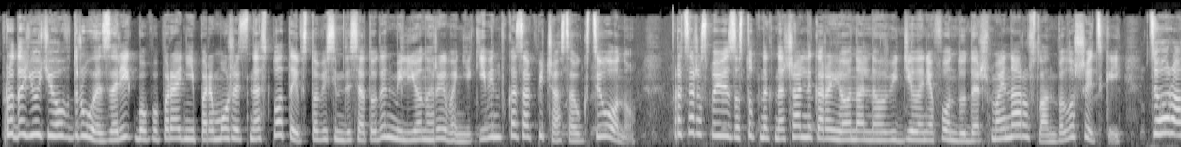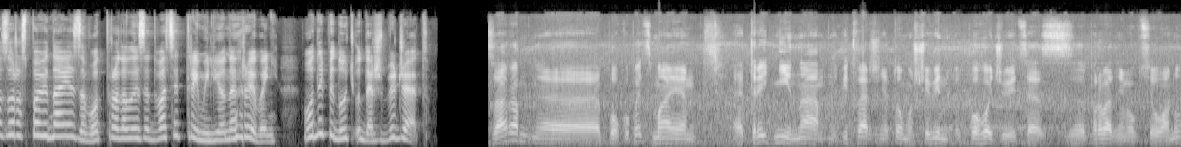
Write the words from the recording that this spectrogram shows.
Продають його вдруге за рік, бо попередній переможець не сплатив 181 мільйон гривень, які він вказав під час аукціону. Про це розповів заступник начальника регіонального відділення фонду держмайна Руслан Белошицький. Цього разу розповідає, завод продали за 23 мільйони гривень. Вони підуть у держбюджет. Зараз е, покупець має е, три дні на підтвердження тому, що він погоджується з проведенням аукціону.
